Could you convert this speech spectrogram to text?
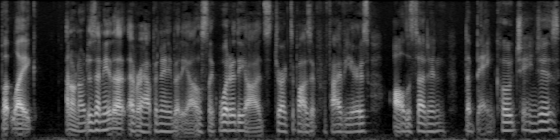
But, like, I don't know, does any of that ever happen to anybody else? Like, what are the odds? Direct deposit for five years, all of a sudden the bank code changes.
